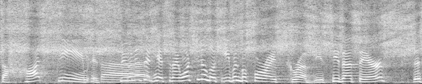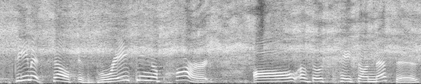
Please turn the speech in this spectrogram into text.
The hot steam, as that. soon as it hits, and I want you to look even before I scrub, do you see that there? The steam itself is breaking apart all of those caked on messes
